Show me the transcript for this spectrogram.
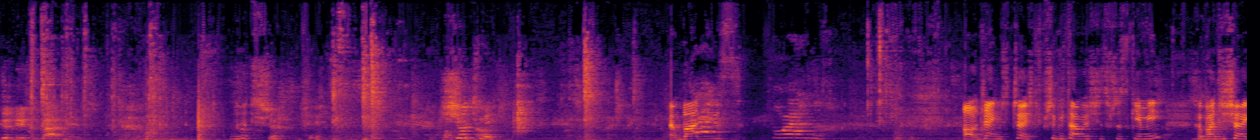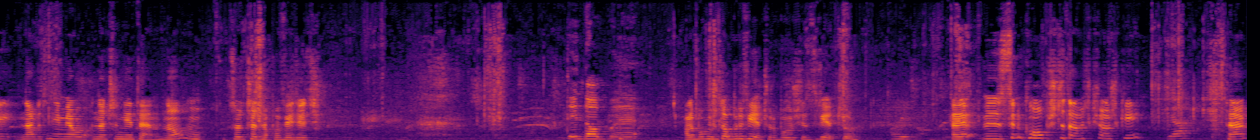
Good news and bad news. Not sure. Shoot me. Buddies. O, James, cześć, przywitałeś się z wszystkimi? Chyba dzisiaj nawet nie miał, znaczy nie ten, no, co trzeba powiedzieć? Dzień dobry. Albo już dobry wieczór, bo już jest wieczór. E, y, synku, przeczytałeś książki? Ja? Tak?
